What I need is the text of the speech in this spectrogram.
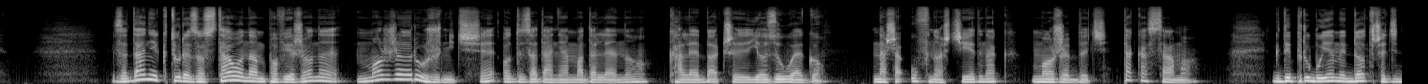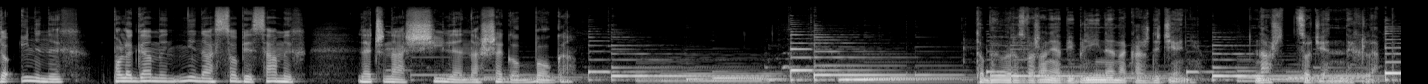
Zadanie, które zostało nam powierzone, może różnić się od zadania Madaleno, Kaleba czy Jozułego. Nasza ufność jednak może być taka sama. Gdy próbujemy dotrzeć do innych, polegamy nie na sobie samych, lecz na sile naszego Boga. To były rozważania biblijne na każdy dzień. Nasz codzienny chleb.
